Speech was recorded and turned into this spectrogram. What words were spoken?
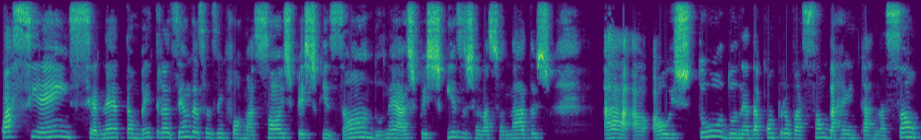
com a ciência, né, também trazendo essas informações, pesquisando, né, as pesquisas relacionadas a, a, ao estudo né, da comprovação da reencarnação,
